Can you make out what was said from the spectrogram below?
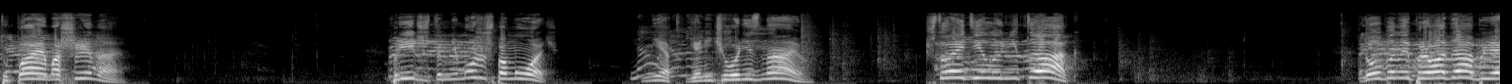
Тупая машина! Бриджит, ты мне можешь помочь? Нет, я ничего не знаю. Что я делаю не так? Долбаные провода, бля!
